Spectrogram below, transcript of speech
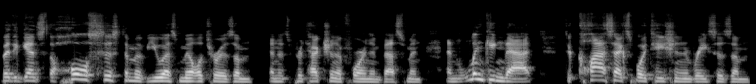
but against the whole system of U.S. militarism and its protection of foreign investment, and linking that to class exploitation and racism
